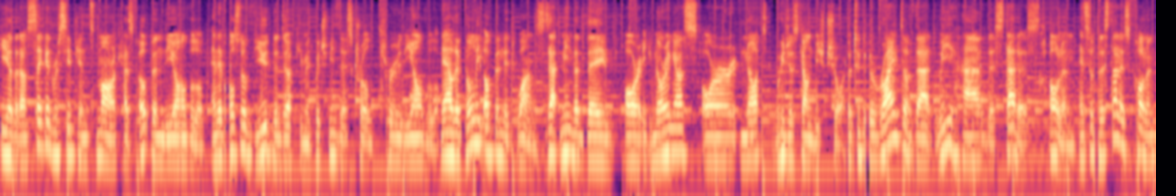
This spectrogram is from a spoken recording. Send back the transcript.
here that our second recipient Mark has opened the envelope and they've also viewed the document which means they scrolled through the envelope. Now they've only opened it once. Does that mean that they are ignoring us or not? We just can't be sure. But to the right of that we have the status column and so the status column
